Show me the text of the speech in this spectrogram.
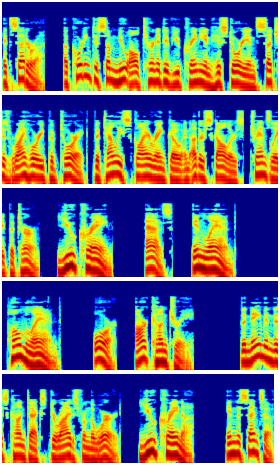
etc. According to some new alternative Ukrainian historians such as Ryhorij Pivtorak, Vitaly Sklyarenko and other scholars, translate the term Ukraine as inland, homeland, or our country. The name in this context derives from the word Ukraina in the sense of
